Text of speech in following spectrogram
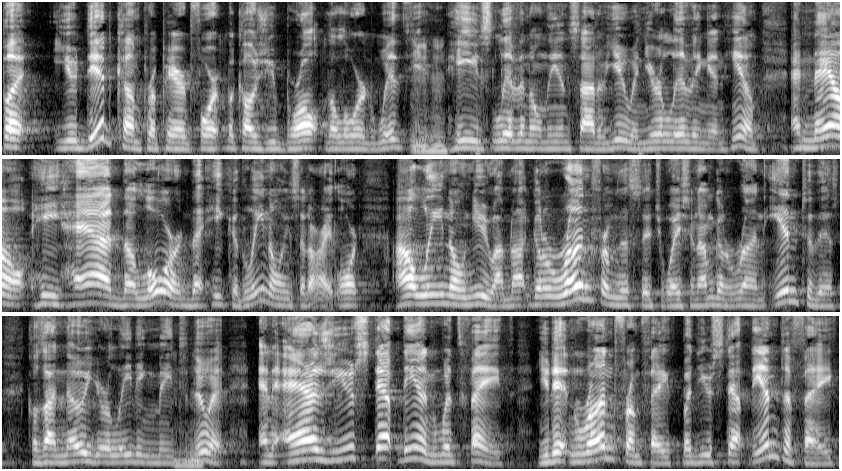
But you did come prepared for it because you brought the Lord with you. Mm-hmm. He's living on the inside of you and you're living in Him. And now He had the Lord that He could lean on. He said, All right, Lord, I'll lean on you. I'm not going to run from this situation. I'm going to run into this because I know you're leading me to mm-hmm. do it. And as you stepped in with faith, you didn't run from faith, but you stepped into faith.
